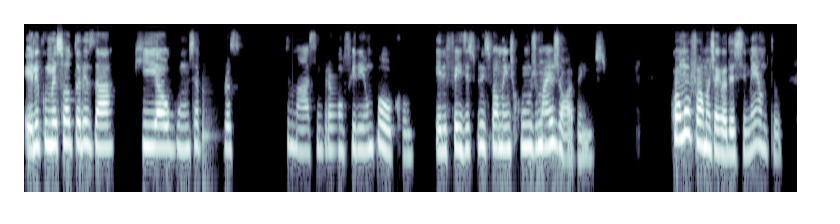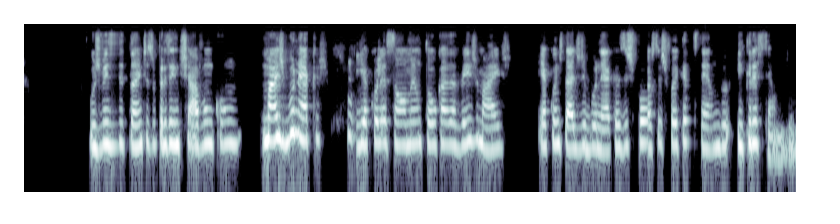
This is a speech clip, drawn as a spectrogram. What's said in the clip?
ele começou a autorizar que alguns se aproximassem para conferir um pouco. Ele fez isso principalmente com os mais jovens. Como forma de agradecimento, os visitantes o presenteavam com mais bonecas e a coleção aumentou cada vez mais e a quantidade de bonecas expostas foi crescendo e crescendo.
